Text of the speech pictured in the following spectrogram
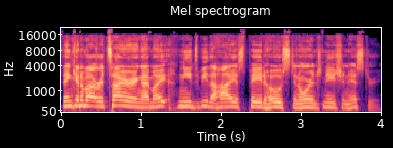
thinking about retiring, I might need to be the highest paid host in Orange Nation history.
